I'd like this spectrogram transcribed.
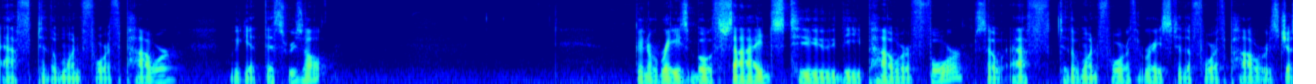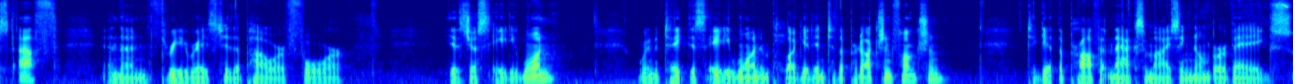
f to the 1 fourth power, we get this result going to raise both sides to the power of 4. So f to the 1 fourth raised to the fourth power is just f. And then 3 raised to the power of 4 is just 81. We're going to take this 81 and plug it into the production function to get the profit maximizing number of eggs,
